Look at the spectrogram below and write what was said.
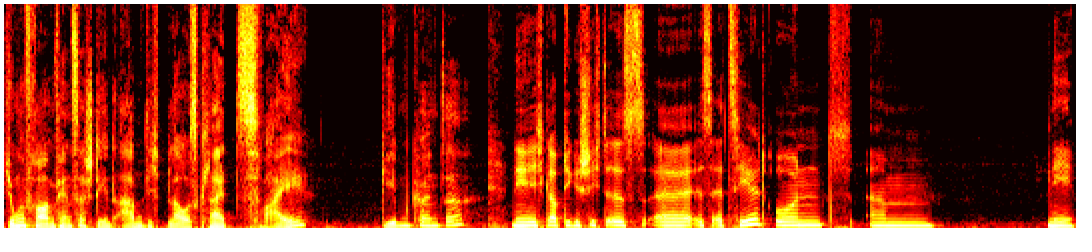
junge Frau am Fenster stehend abendlich blaues Kleid 2 geben könnte? Nee, ich glaube, die Geschichte ist, äh, ist erzählt und ähm, nee,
